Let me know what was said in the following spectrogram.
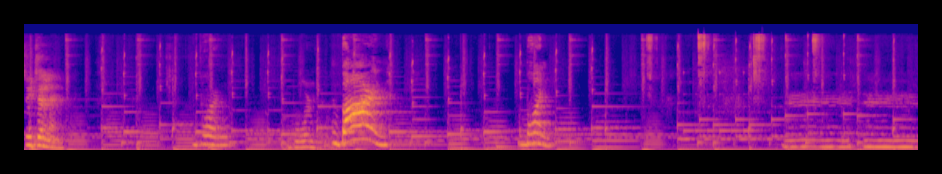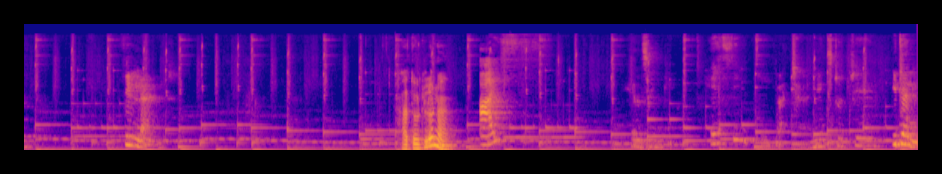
Switzerland. Born born Bern born Finland. হাত উঠল না? আইস Helsinki. হেলসিঙ্কি আচ্ছা নেক্সট হচ্ছে ইটালি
